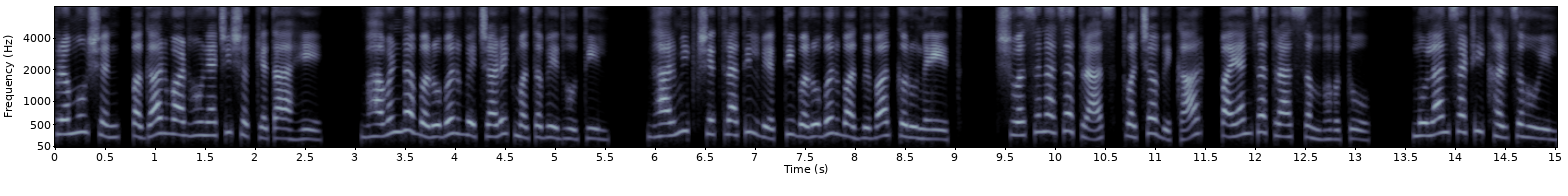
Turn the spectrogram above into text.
प्रमोशन पगार वाढ होण्याची शक्यता आहे. भावंडाबरोबर वैचारिक मतभेद होतील. धार्मिक क्षेत्रातील व्यक्ती बरोबर वादविवाद करू नयेत. श्वसनाचा त्रास त्वचा विकार पायांचा त्रास संभवतो. मुलांसाठी खर्च होईल.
